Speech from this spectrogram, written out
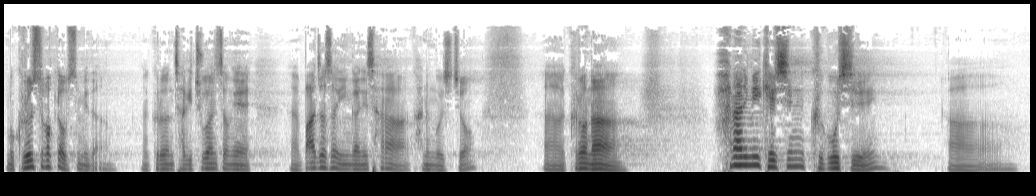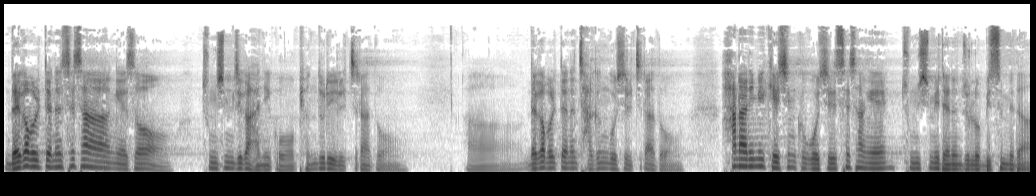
뭐 그럴 수밖에 없습니다. 그런 자기 주관성에 빠져서 인간이 살아가는 것이죠. 아, 그러나 하나님이 계신 그곳이 아, 내가 볼 때는 세상에서 중심지가 아니고 변두리일지라도 아, 내가 볼 때는 작은 곳일지라도 하나님이 계신 그곳이 세상의 중심이 되는 줄로 믿습니다.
